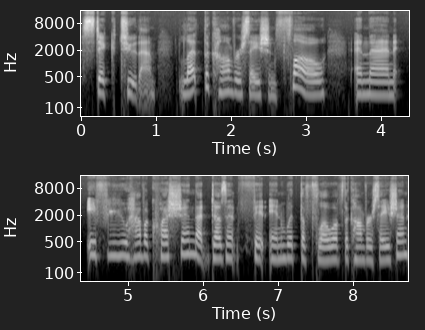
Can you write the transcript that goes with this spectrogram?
stick to them. Let the conversation flow and then if you have a question that doesn't fit in with the flow of the conversation,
